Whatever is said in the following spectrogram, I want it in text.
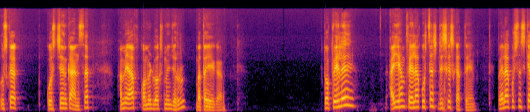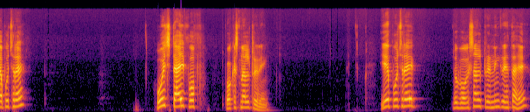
उसका क्वेश्चन का आंसर हमें आप कमेंट बॉक्स में ज़रूर बताइएगा। तो पहले आइए हम पहला क्वेश्चन डिस्कस करते हैं। पहला क्वेश्चन क्या पूछ रहे हैं? टाइप ऑफ़ वोकेशनल ट्रेनिंग ये पूछ रहे जो वोकेशनल ट्रेनिंग रहता है,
